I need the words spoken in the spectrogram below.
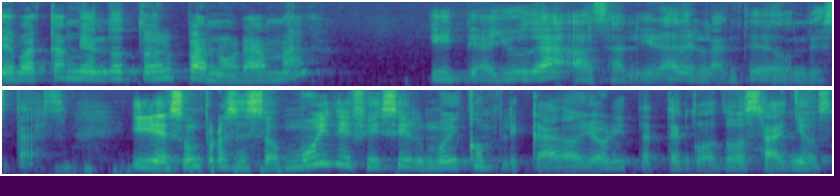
te va cambiando todo el panorama y te ayuda a salir adelante de donde estás. Y es un proceso muy difícil, muy complicado. Yo ahorita tengo dos años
